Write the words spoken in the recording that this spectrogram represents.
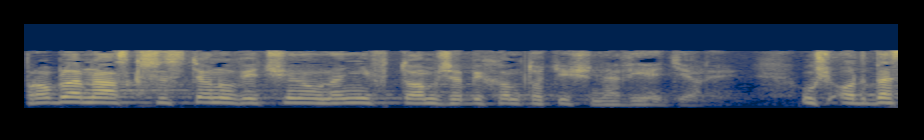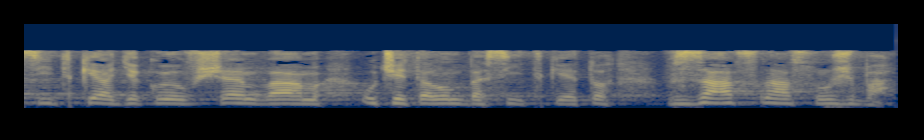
Problém nás křesťanů většinou není v tom, že bychom totiž nevěděli. Už od besídky a děkuji všem vám, učitelům besídky, je to vzácná služba.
